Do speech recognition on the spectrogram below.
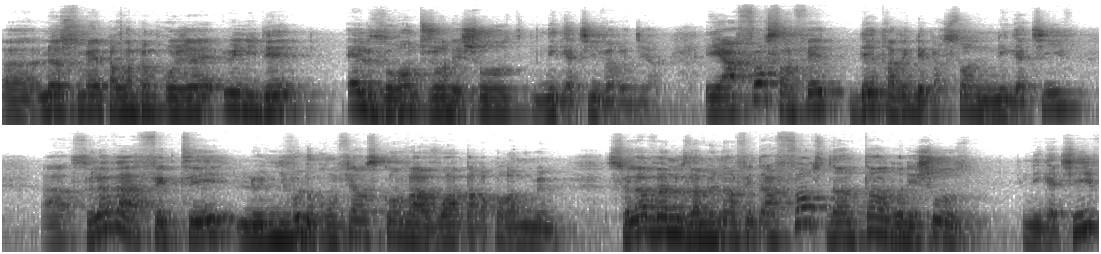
euh, leur soumettre, par exemple, un projet, une idée, elles auront toujours des choses négatives à redire. Et à force, en fait, d'être avec des personnes négatives, euh, cela va affecter le niveau de confiance qu'on va avoir par rapport à nous-mêmes. Cela va nous amener, en fait, à force d'entendre des choses négatives,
